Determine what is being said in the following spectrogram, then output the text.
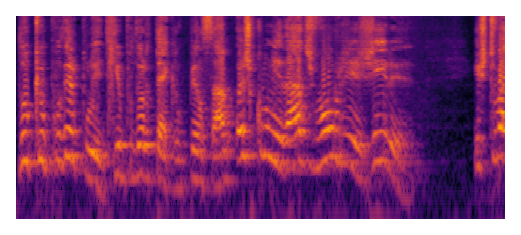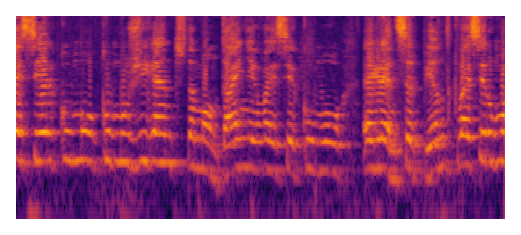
do que o poder político e o poder técnico pensavam, as comunidades vão reagir. Isto vai ser como, como os gigantes da montanha, vai ser como a grande serpente, que vai ser uma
